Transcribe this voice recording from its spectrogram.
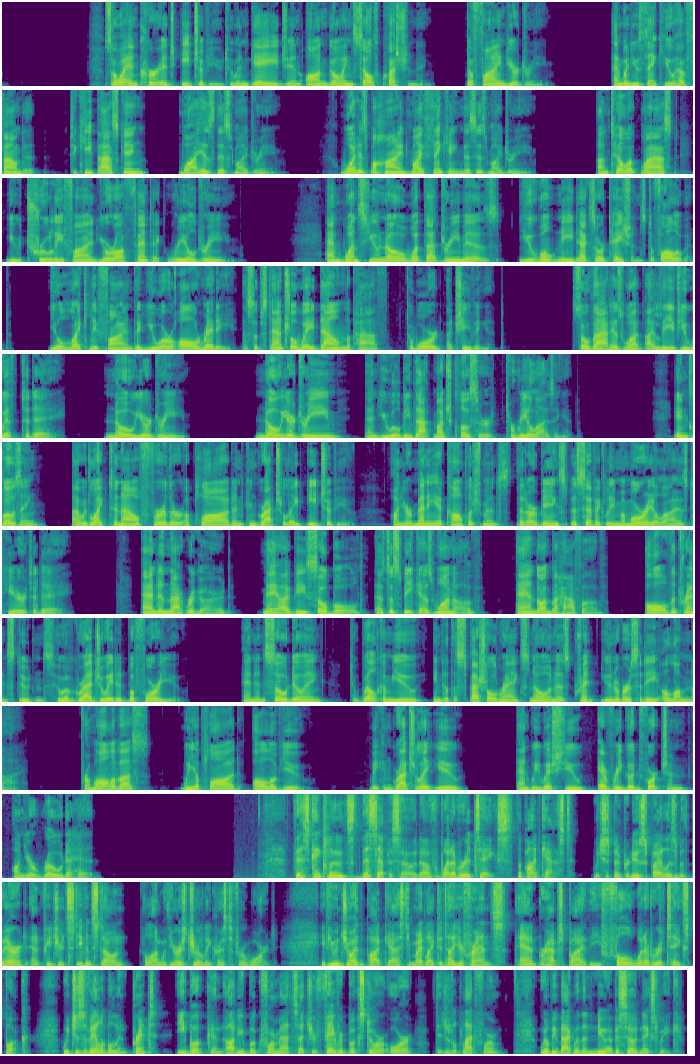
So I encourage each of you to engage in ongoing self questioning, to find your dream. And when you think you have found it, to keep asking, Why is this my dream? What is behind my thinking this is my dream? Until at last you truly find your authentic, real dream. And once you know what that dream is, you won't need exhortations to follow it. You'll likely find that you are already a substantial way down the path toward achieving it. So that is what I leave you with today. Know your dream. Know your dream, and you will be that much closer to realizing it. In closing, I would like to now further applaud and congratulate each of you on your many accomplishments that are being specifically memorialized here today. And in that regard, may I be so bold as to speak as one of, and on behalf of, all the Trent students who have graduated before you, and in so doing, to welcome you into the special ranks known as Trent University alumni. From all of us, we applaud all of you. We congratulate you, and we wish you every good fortune on your road ahead. This concludes this episode of Whatever It Takes, the podcast, which has been produced by Elizabeth Baird and featured Stephen Stohn, along with yours truly, Christopher Ward. If you enjoyed the podcast, you might like to tell your friends and perhaps buy the full Whatever It Takes book, which is available in print, ebook, and audiobook formats at your favorite bookstore or digital platform. We'll be back with a new episode next week.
